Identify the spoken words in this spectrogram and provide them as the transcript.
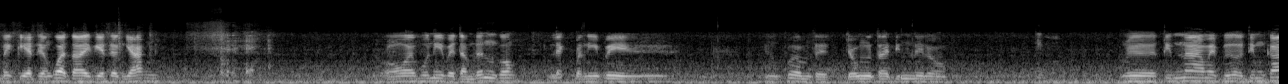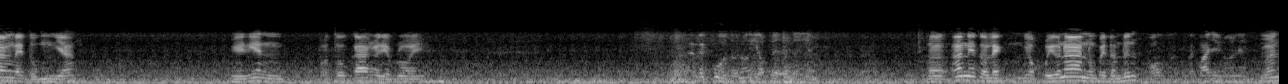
ไม่เกลียดเรื่องกว่าตายเกลียดเรื่องยักษ์นี่โอ้ยพวกนี้ไปทำดินก็เล็กปานนี้ไปยังเพิ่มแต่จงอยู่ใต้ดินเลยเราติดเออติมหน้าไม่เปื้อติมกลางได้ตุ่มยังมีเรียนปอโต้กลางก็เรียบร้อยไปกูตัวนู้นยกเลยตัวยังเอออันนี้ตัวเล็กยกไปอยู่หน้านุ่งไปตำดึงโอ้ไปคว้าอยู่นู้นเลยมัน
